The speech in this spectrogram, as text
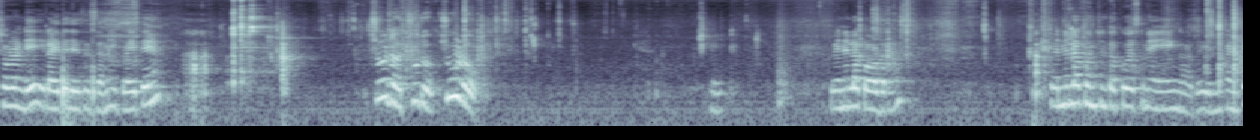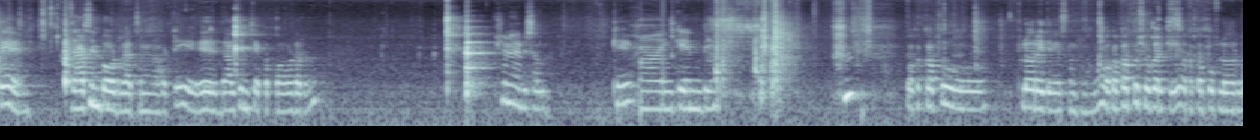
చూడండి ఇలా అయితే చేసేసాను. ఇప్పుడైతే చూడు చూడు చూడు. వెనిలా పౌడర్. వెనిలా కొంచెం తక్కువ వేసుకునే ఏం కాదు. ఎందుకంటే దాల్చిన పౌడర్ వేస్తాం కాబట్టి దాల్చిన చెక్క పౌడర్. ఎపిసోడ్ ఓకే. ఇంకేంటి? ఒక కప్పు ఫ్లోర్ అయితే వేసుకుంటున్నాను. ఒక కప్పు షుగర్కి ఒక కప్పు ఫ్లోర్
